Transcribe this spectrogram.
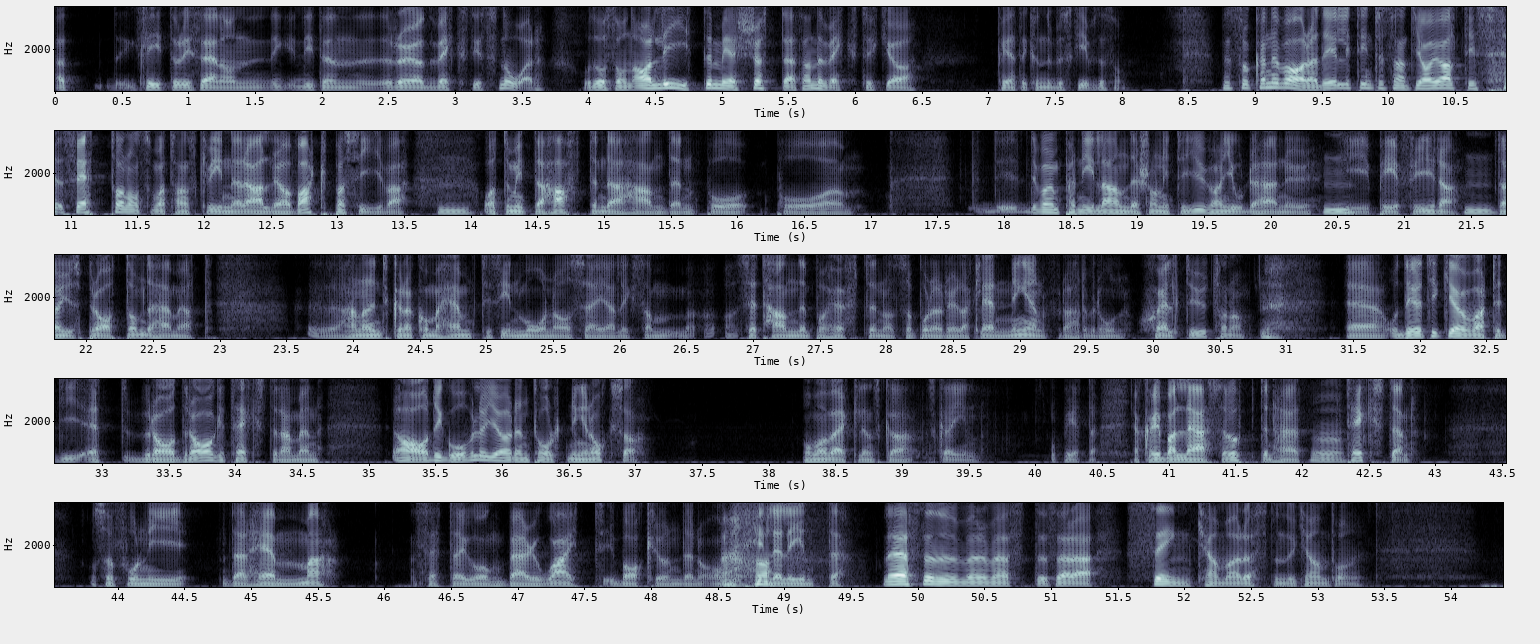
att klitoris är någon liten röd växt i ett snår. Och då sa hon, ja, lite mer köttätande växt tycker jag Peter kunde beskrivit det som. Men så kan det vara, det är lite intressant. Jag har ju alltid sett honom som att hans kvinnor aldrig har varit passiva. Och att de inte har haft den där handen på, på det, var en Pernilla Andersson-intervju han gjorde här nu i P4. Där han just pratade om det här med att eh, han hade inte kunnat komma hem till sin Mona och säga liksom Sätt handen på höften och så på den röda klänningen för då hade väl hon skällt ut honom. Eh, och det tycker jag har varit ett, ett bra drag i texterna men ja, det går väl att göra den tolkningen också. Om man verkligen ska, ska in och peta. Jag kan ju bara läsa upp den här Ja. texten. Och så får ni där hemma sätta igång Barry White i bakgrunden om ni vill eller inte. Läs det nu med den mest så här sängkammarrösten du kan Tony.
